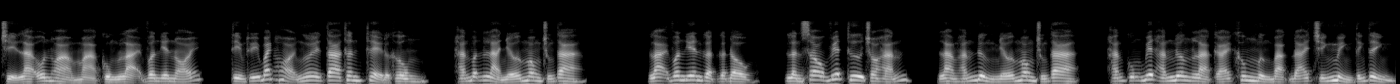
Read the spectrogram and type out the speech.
chỉ là ôn hòa mà cùng lại Vân Yên nói, tìm Thúy Bách hỏi ngươi ta thân thể được không, hắn vẫn là nhớ mong chúng ta. Lại Vân Yên gật gật đầu, lần sau viết thư cho hắn, làm hắn đừng nhớ mong chúng ta, hắn cũng biết hắn nương là cái không mừng bạc đãi chính mình tính tình,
